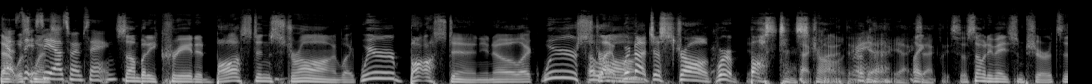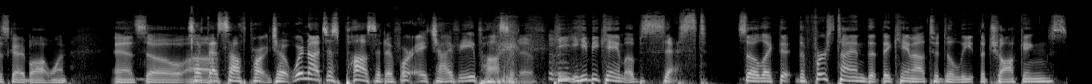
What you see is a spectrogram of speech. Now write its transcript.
That yeah, was see, when see, that's what I'm saying. somebody created Boston Strong, like we're Boston, you know, like we're Oh, strong. like, we're not just strong, we're Boston that strong. kind of thing. Okay. Yeah, yeah, Like, exactly. So somebody made some shirts. This guy bought one, and so It's like uh, that South Park joke. We're not just positive, we're HIV positive. he he became obsessed. So like the the first time that they came out to delete the chalkings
